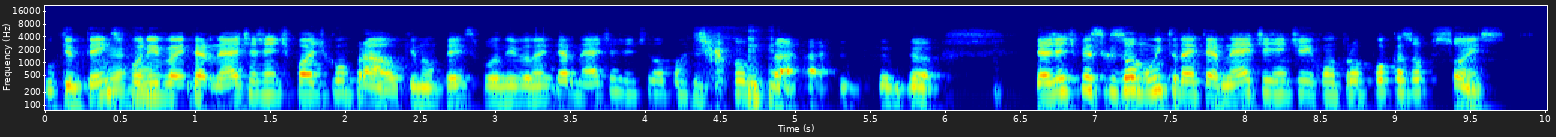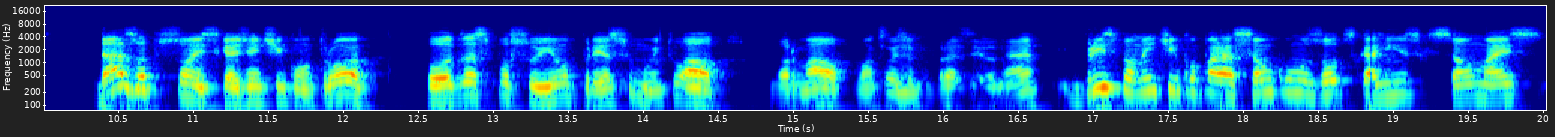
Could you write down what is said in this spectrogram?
O que tem Uhum. disponível na internet, a gente pode comprar. O que não tem disponível na internet, a gente não pode comprar. entendeu? E a gente pesquisou muito na internet e a gente encontrou poucas opções. Das opções que a gente encontrou, todas possuíam um preço muito alto. Normal, uma coisa Sim. para o Brasil, né? Principalmente em comparação com os outros carrinhos que são mais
